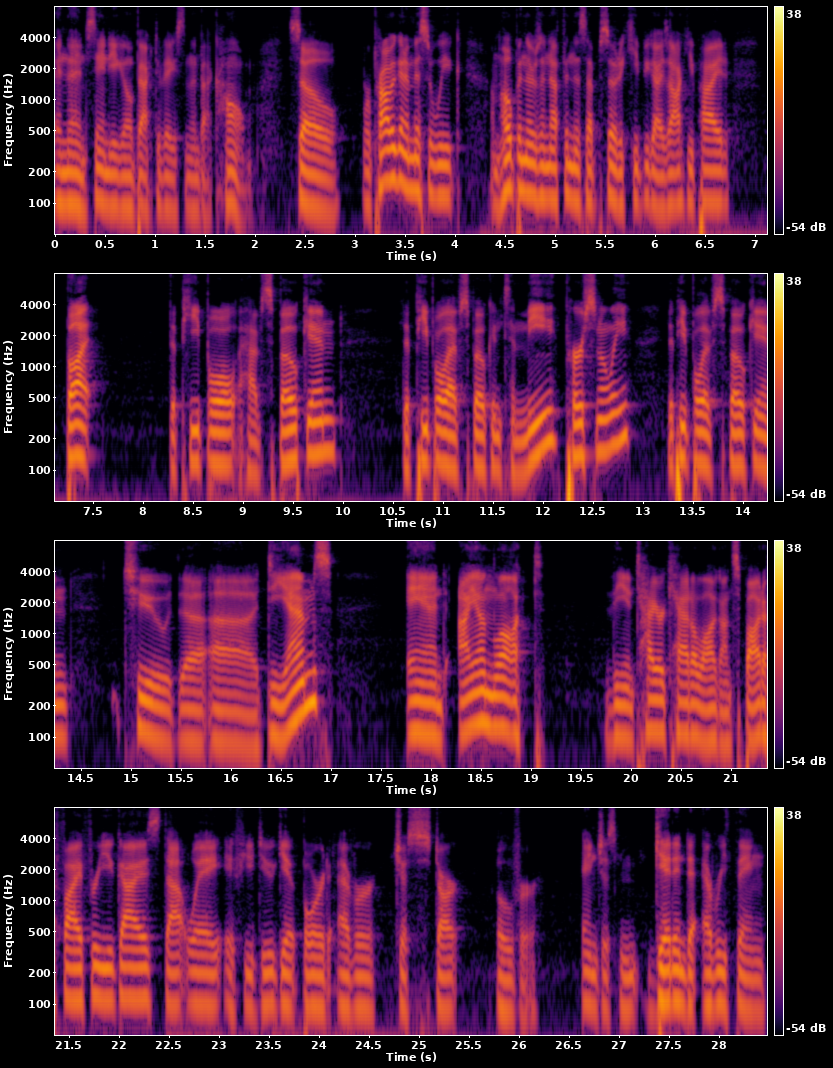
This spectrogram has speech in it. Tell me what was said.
and then San Diego, back to Vegas, and then back home. So we're probably going to miss a week. I'm hoping there's enough in this episode to keep you guys occupied. But the people have spoken. The people have spoken to me personally. The people have spoken to the uh, DMs. And I unlocked the entire catalog on Spotify for you guys. That way, if you do get bored ever, just start over and just get into everything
